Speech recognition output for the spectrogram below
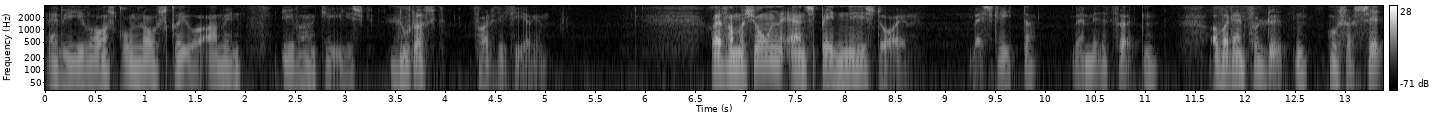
at vi i vores grundlov skriver om en evangelisk luthersk folkekirke. Reformationen er en spændende historie. Hvad skete der? Hvad medførte den? Og hvordan forløb den hos os selv?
